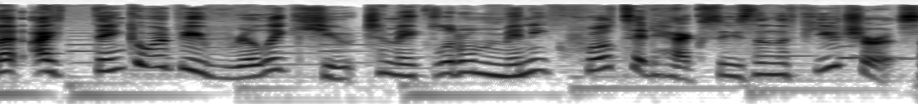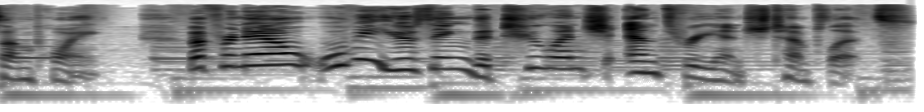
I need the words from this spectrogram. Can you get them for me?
but I think it would be really cute to make little mini quilted hexies in the future at some point. But for now, we'll be using the 2 inch and 3 inch templates.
